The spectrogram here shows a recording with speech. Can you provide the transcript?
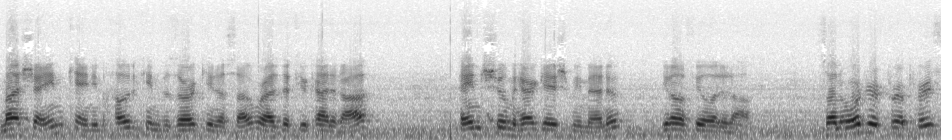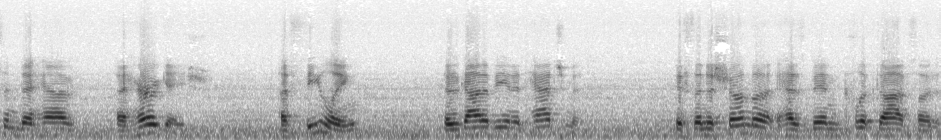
Masha'in kenim chodkin v'zorkin oso, whereas if you cut it off, ein shum hergesh mimenu, you don't feel it at all. So in order for a person to have a hergesh, a feeling, there's got to be an attachment. If the neshama has been clipped off, so to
